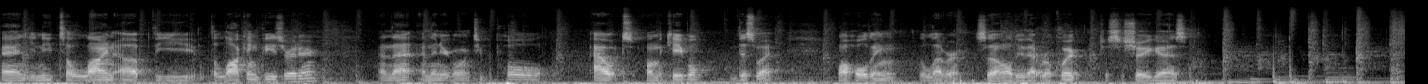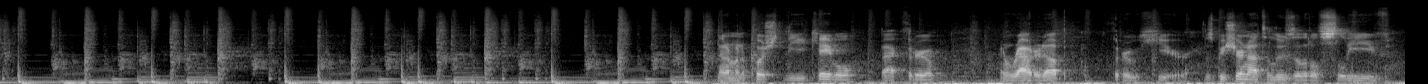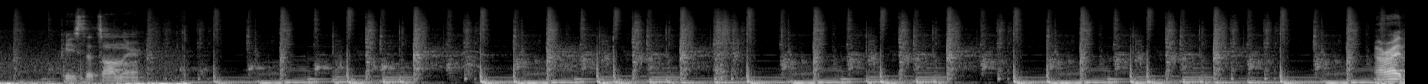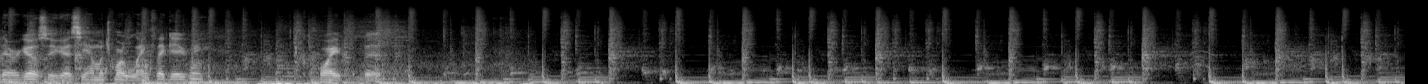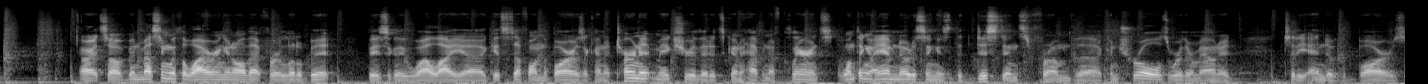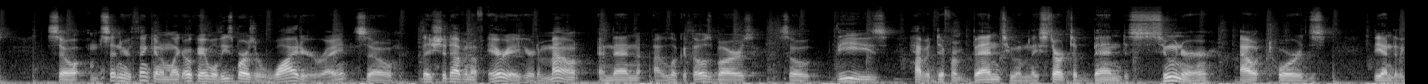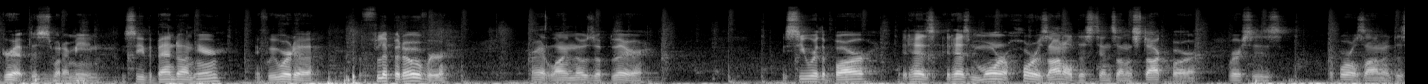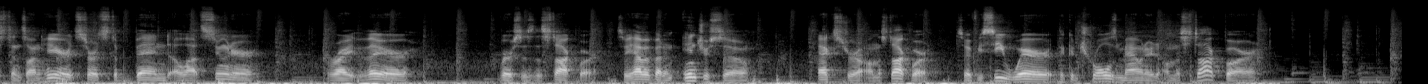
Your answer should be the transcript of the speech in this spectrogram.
And you need to line up the, the locking piece right here and that, and then you're going to pull out on the cable this way while holding the lever. So I'll do that real quick just to show you guys. Push the cable back through and route it up through here. Just be sure not to lose the little sleeve piece that's on there. All right, there we go. So you guys see how much more length that gave me? Quite a bit. All right, so I've been messing with the wiring and all that for a little bit. Basically, while I uh, get stuff on the bars, I kind of turn it, make sure that it's gonna have enough clearance. One thing I am noticing is the distance from the controls where they're mounted to the end of the bars. So I'm sitting here thinking, I'm like, okay, well, these bars are wider, right? So they should have enough area here to mount. And then I look at those bars. So these have a different bend to them. They start to bend sooner out towards the end of the grip. This is what I mean. You see the bend on here? If we were to flip it over, right, line those up there, you see where the bar, it has, it has more horizontal distance on the stock bar versus the horizontal distance on here, it starts to bend a lot sooner right there versus the stock bar. So you have about an inch or so extra on the stock bar. So if you see where the controls mounted on the stock bar,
